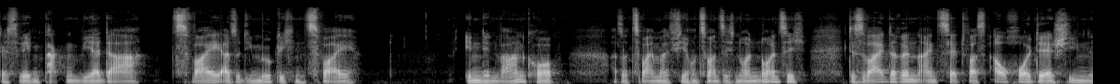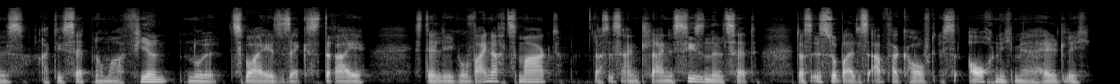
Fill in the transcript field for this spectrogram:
Deswegen packen wir da zwei, also die möglichen zwei in den Warenkorb. Also zweimal 24,99. Des Weiteren ein Set, was auch heute erschienen ist, hat die Setnummer 40263, ist der Lego Weihnachtsmarkt. Das ist ein kleines Seasonal Set. Das ist, sobald es abverkauft ist, auch nicht mehr erhältlich.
